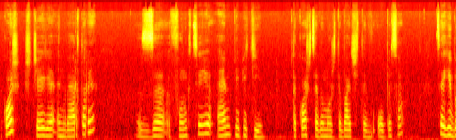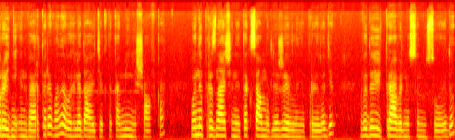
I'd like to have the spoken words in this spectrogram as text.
Також ще є інвертори з функцією MPPT. Також це ви можете бачити в описах. Це гібридні інвертори, вони виглядають як така міні-шафка. Вони призначені так само для живлення приладів, видають правильну синусоїду.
